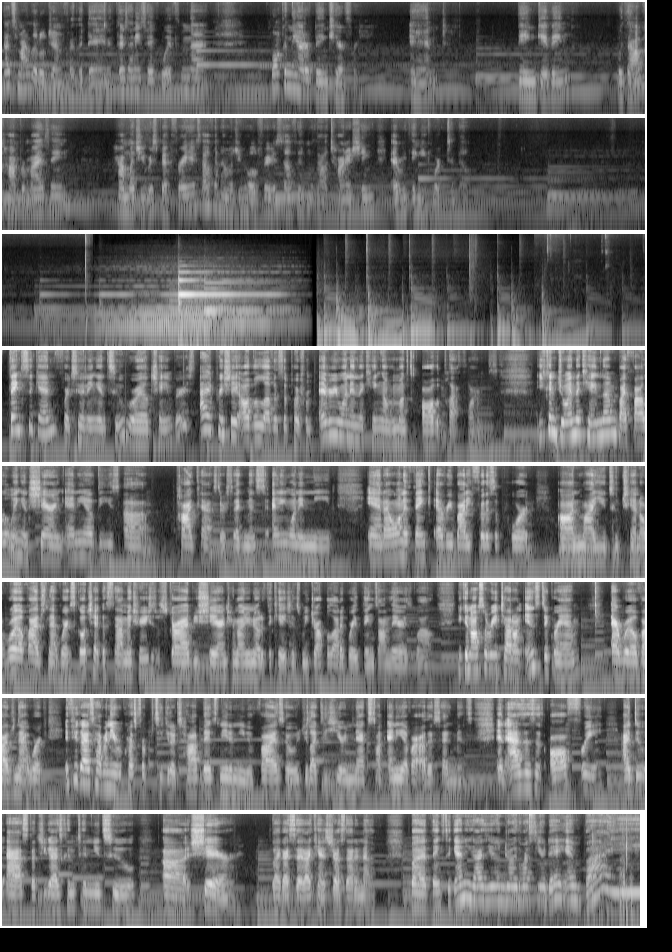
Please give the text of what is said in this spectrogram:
that's my little gem for the day. And if there's any takeaway from that, walk in the art of being carefree and being giving without compromising how much you respect for yourself and how much you hold for yourself and without tarnishing everything you've worked to build. Thanks again for tuning into Royal Chambers. I appreciate all the love and support from everyone in the kingdom amongst all the platforms. You can join the kingdom by following and sharing any of these uh, podcasts or segments to anyone in need. And I want to thank everybody for the support on my YouTube channel, Royal Vybz Networks. Go check us out. Make sure you subscribe, you share, and turn on your notifications. We drop a lot of great things on there as well. You can also reach out on Instagram at Royal Vybz Network. If you guys have any requests for particular topics, need any advice, or would you like to hear next on any of our other segments. And as this is all free, I do ask that you guys continue to uh, share like I said, I can't stress that enough. But thanks again, you guys. You enjoy the rest of your day and bye.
